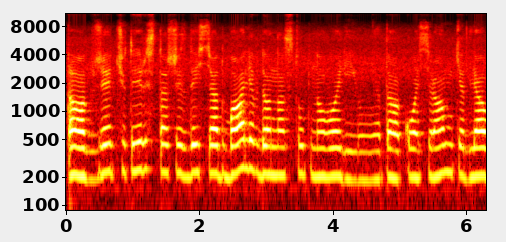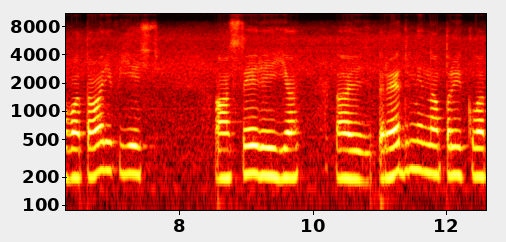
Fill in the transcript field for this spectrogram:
Так, вже 460 балів до наступного рівня. Так, ось рамки для аватарів є. А серія а, Redmi, наприклад.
